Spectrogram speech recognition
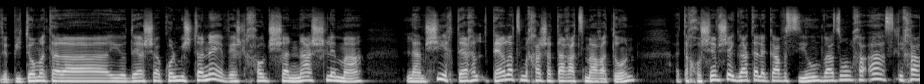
ופתאום אתה יודע שהכל משתנה, ויש לך עוד שנה שלמה להמשיך. תאר, תאר לעצמך שאתה רץ מרתון, אתה חושב שהגעת לקו הסיום, ואז אומרים לך, אה, סליחה,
